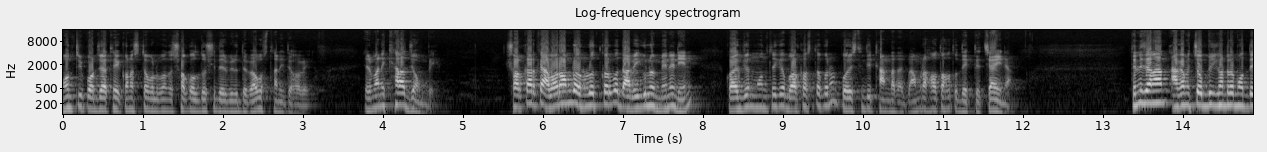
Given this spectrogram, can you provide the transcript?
মন্ত্রী পর্যায় থেকে কনস্টেবল পর্যন্ত সকল দোষীদের বিরুদ্ধে ব্যবস্থা নিতে হবে। এর মানে খেলা জমবে। সরকারকে আবারও আমরা অনুরোধ করব, দাবিগুলো মেনে নিন, কয়েকজন মন্ত্রীকে বরখাস্ত করুন, পরিস্থিতি ঠান্ডা থাকবে। আমরা হতাহত দেখতে চাই না। তিনি জানান, আগামী চব্বিশ ঘণ্টার মধ্যে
